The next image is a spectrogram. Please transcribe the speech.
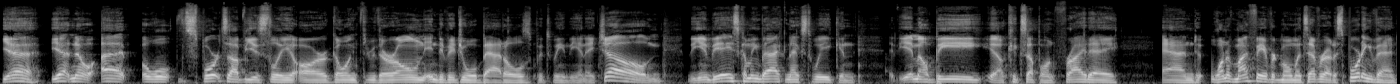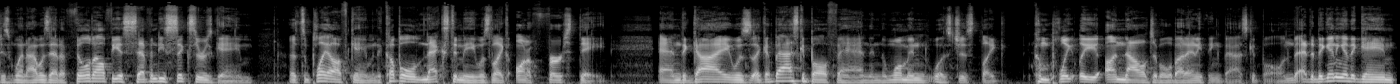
Yeah, yeah, no. Uh, well, sports obviously are going through their own individual battles between the NHL and the NBA is coming back next week, and the MLB you know kicks up on Friday. And one of my favorite moments ever at a sporting event is when I was at a Philadelphia 76ers game. It's a playoff game, and the couple next to me was like on a first date. And the guy was like a basketball fan, and the woman was just like completely unknowledgeable about anything basketball. And at the beginning of the game,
